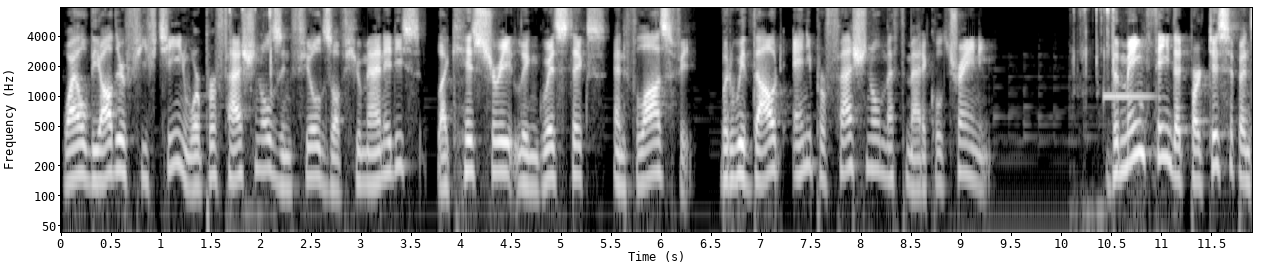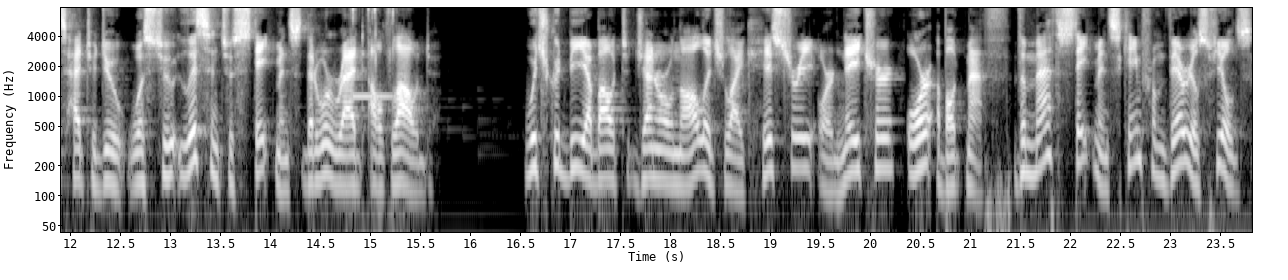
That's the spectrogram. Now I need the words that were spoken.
while the other 15 were professionals in fields of humanities like history, linguistics, and philosophy, but without any professional mathematical training. The main thing that participants had to do was to listen to statements that were read out loud, which could be about general knowledge like history or nature, or about math. The math statements came from various fields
